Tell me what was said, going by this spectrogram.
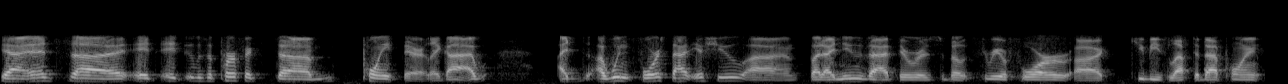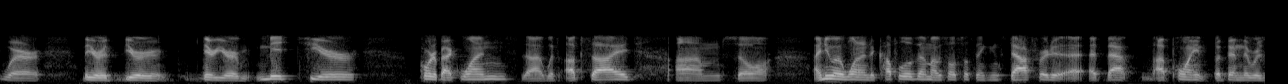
yeah. It's uh, it, it it was a perfect um, point there. Like I, I, I wouldn't force that issue, uh, but I knew that there was about three or four uh, QBs left at that point where they're you're they're your mid tier quarterback ones uh, with upside. Um, so I knew I wanted a couple of them. I was also thinking Stafford at, at that uh, point, but then there was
